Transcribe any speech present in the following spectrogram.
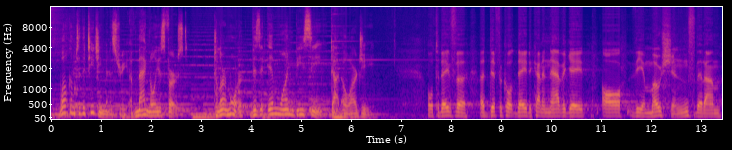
Welcome to the teaching ministry of Magnolia's First. To learn more, visit m1bc.org. Well, today's a, a difficult day to kind of navigate all the emotions that I'm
